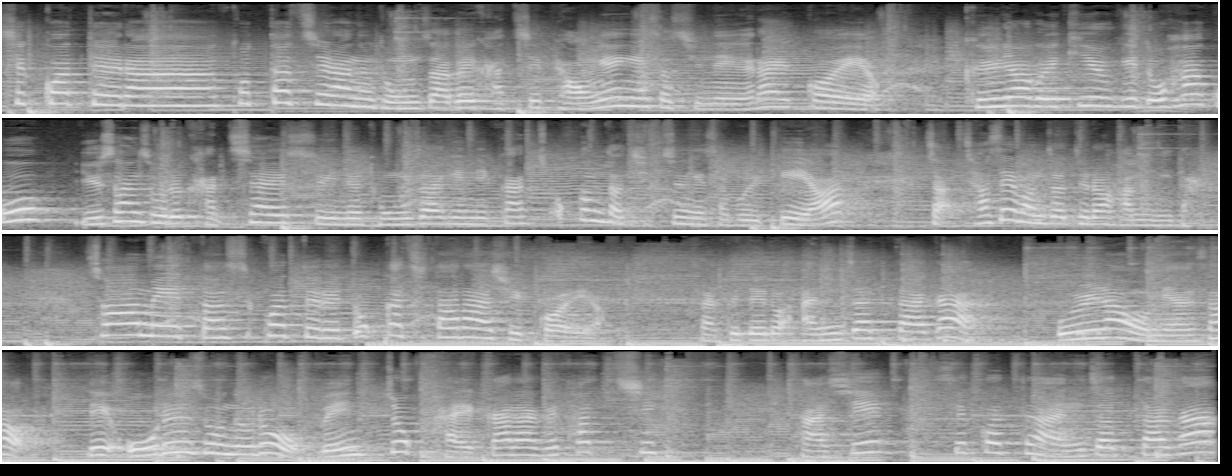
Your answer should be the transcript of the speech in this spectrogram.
스쿼트랑 토터치라는 동작을 같이 병행해서 진행을 할 거예요. 근력을 키우기도 하고 유산소를 같이 할 수 있는 동작이니까 조금 더 집중해서 볼게요. 자, 자세 먼저 들어갑니다. 처음에 했던 스쿼트를 똑같이 따라 하실 거예요. 자, 그대로 앉았다가 올라오면서 내 오른손으로 왼쪽 발가락을 터치. 다시 스쿼트 앉았다가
